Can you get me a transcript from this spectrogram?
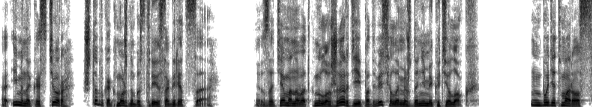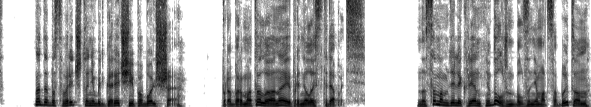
а именно костер, чтобы как можно быстрее согреться. Затем она воткнула жерди и подвесила между ними котелок. «Будет мороз. Надо бы сварить что-нибудь горячее побольше». Пробормотала она и принялась стряпать. На самом деле клиент не должен был заниматься бытом,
